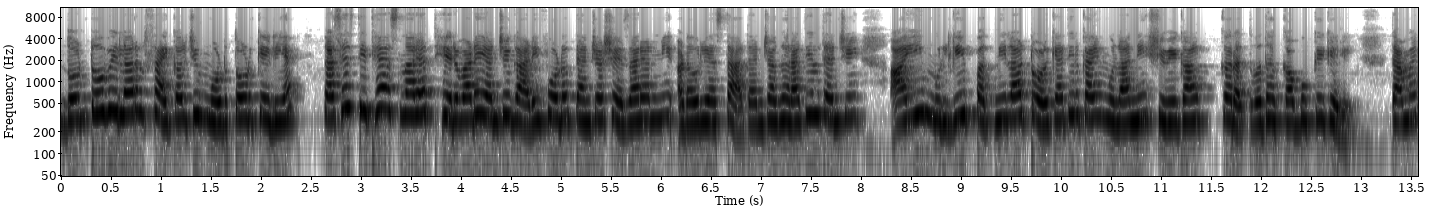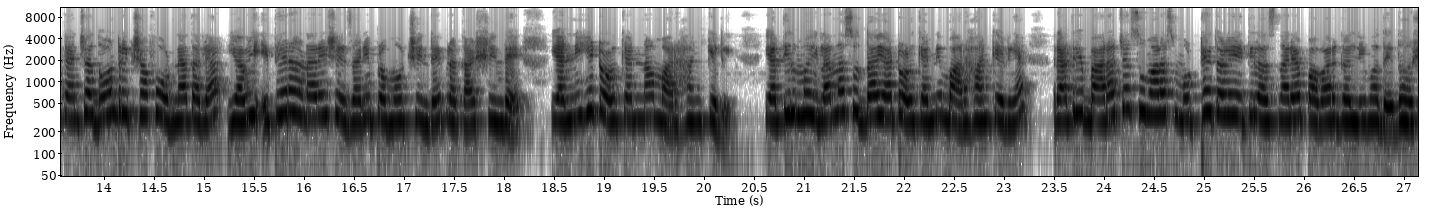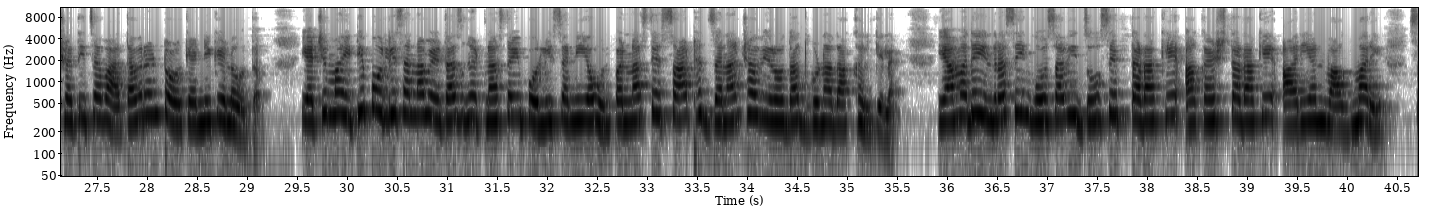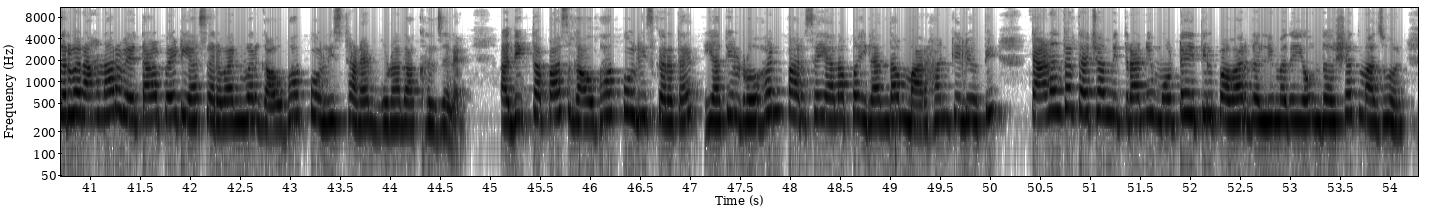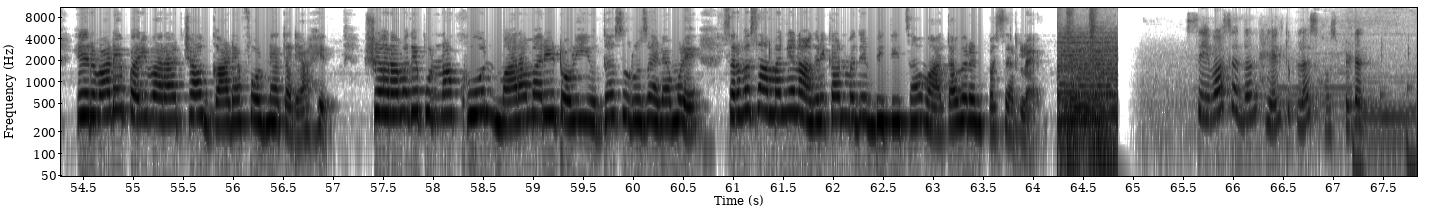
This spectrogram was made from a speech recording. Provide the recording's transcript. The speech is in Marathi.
दोन टू व्हीलर सायकलची मोडतोड केली आहे. तसेच तिथे असणाऱ्या थेरवाडे यांची गाडी फोडत त्यांच्या शेजाऱ्यांनी अडवली असता त्यांच्या घरातील त्यांची आई मुलगी पत्नीला टोळक्यातील काही मुलांनी शिवीगाळ करत व धक्काबुक्की केली. त्यामुळे त्यांच्या दोन रिक्षा फोडण्यात आल्या. यावेळी इथे राहणारे शेजारी प्रमोद शिंदे प्रकाश शिंदे यांनीही टोळक्यांना मारहाण केली. यातील महिलांना सुद्धा या टोळक्यांनी मारहाण केली आहे. रात्री बाराच्या सुमारास मोठे तळे येथील असणाऱ्या पवार गल्लीमध्ये दहशतीचं वातावरण टोळक्यांनी केलं होतं. याची माहिती पोलिसांना मिळताच घटनास्थळी पोलिसांनी येऊन पन्नास ते साठ जणांच्या विरोधात गुन्हा दाखल केलाय. यामध्ये इंद्रसिंग गोसावी जोसेफ तडाखे आकाश तडाखे आर्यन वाघमारे सर्व राहणार वेताळपेठ या सर्वांवर गावभाग पोलीस ठाण्यात गुन्हा दाखल झालाय. अधिक तपास गावभाग पोलीस करत आहेत. यातील रोहन पारसे याला पहिल्यांदा मारहाण केली होती. त्यानंतर त्याच्या मित्रांनी मोठे येथील पवार गल्लीमध्ये येऊन दहशत माजवून हेरवाडे परिवाराच्या गाड्या फोडण्यात आल्या आहेत. शहरामध्ये पुन्हा खून मारामारी टोळी युद्ध सुरू झाल्यामुळे सर्वसामान्य नागरिकांमध्ये भीतीचं वातावरण पसरलंय. Seva Sadan health plus hospital.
